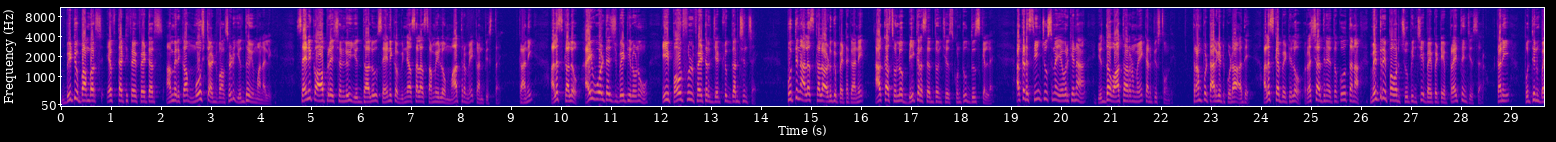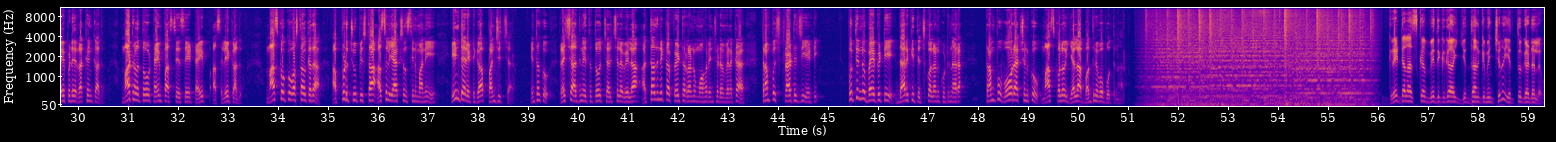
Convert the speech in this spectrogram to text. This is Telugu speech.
Two bombers F thirty five fighters America most advanced యుద్ధ విమానాలు ఇవి. సైనిక ఆపరేషన్లు యుద్ధాలు సైనిక విన్యాసాల సమయంలో మాత్రమే కనిపిస్తాయి. కానీ అలస్కాలో హై వోల్టేజ్ భేటీలోనూ ఈ పవర్ఫుల్ ఫైటర్ జెట్లు గర్జించాయి. పుతిన్ అలస్కాలో అడుగు పెట్టగానే ఆకాశంలో భీకర శబ్దం చేసుకుంటూ దూసుకెళ్ళాయి అక్కడ సీన్ చూసిన ఎవరికైనా యుద్ధ వాతావరణమే కనిపిస్తోంది. ట్రంప్ టార్గెట్ కూడా అదే. అలస్కా భేటీలో రష్యా అధినేతకు తన మిలిటరీ పవర్ చూపించి భయపెట్టే ప్రయత్నం చేశారు. కానీ పుతిన్ భయపడే రకం కాదు. మాటలతో టైంపాస్ చేసే టైప్ అసలే కాదు. మాస్కోకు వస్తావు కదా అప్పుడు చూపిస్తా అసలు యాక్షన్ సినిమాని ఇండైరెక్ట్గా పంచిచ్చారు ఇంతకు రష్యా అధినేతతో చర్చల వేళ అత్యాధునిక ఫేటర్లను మోహరించడం వెనక ట్రంప్ స్ట్రాటజీ ఏంటి? పుతిన్ను భయపెట్టి దారికి తెచ్చుకోవాలనుకుంటున్నారా? ట్రంప్ ఓవర్ యాక్షన్కు మాస్కోలో ఎలా బదులివ్వబోతున్నారు? గ్రేట్ అలాస్కా వేదికగా యుద్ధానికి మించిన ఎత్తుగడలు.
